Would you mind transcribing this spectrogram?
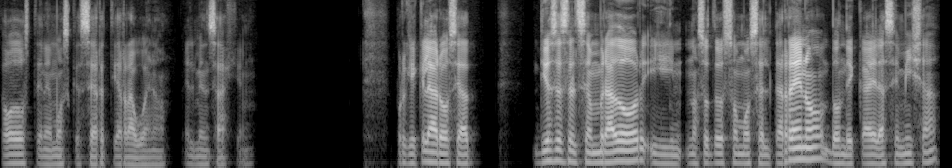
todos tenemos que ser tierra buena, el mensaje. Porque claro, o sea, Dios es el sembrador y nosotros somos el terreno donde cae la semilla.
